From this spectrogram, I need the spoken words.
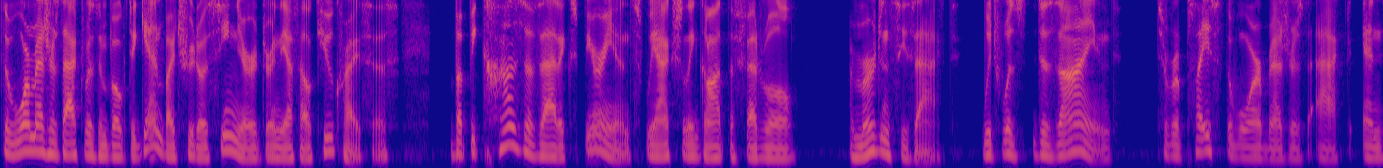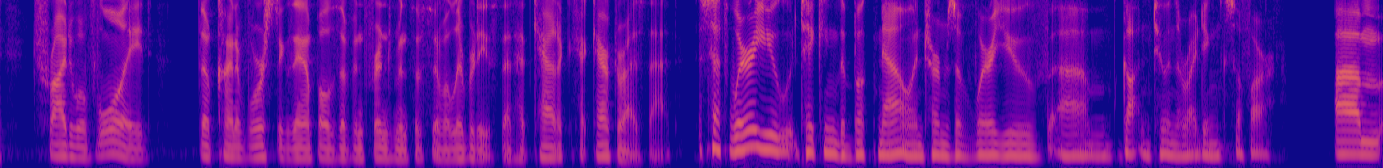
The War Measures Act was invoked again by Trudeau Sr. during the FLQ crisis. But because of that experience, we actually got the Federal Emergencies Act, which was designed to replace the War Measures Act and try to avoid the kind of worst examples of infringements of civil liberties that had char- characterized that. Seth, where are you taking the book now in terms of where you've um, gotten to in the writing so far? Um,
